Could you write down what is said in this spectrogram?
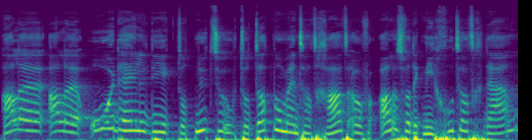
Alle, alle oordelen die ik tot nu toe, tot dat moment had gehad over alles wat ik niet goed had gedaan.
